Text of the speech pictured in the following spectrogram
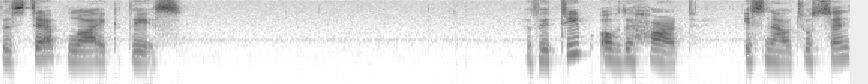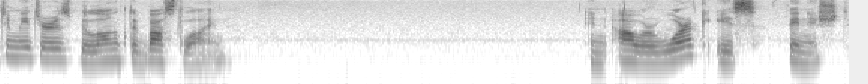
the step like this. The tip of the heart is now 2 centimeters below the bust line. And our work is finished.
